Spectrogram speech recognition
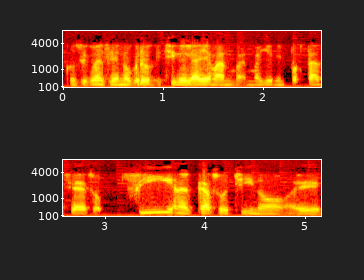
Consecuencia, no creo que Chile le haya mayor importancia a eso. Sí, en el caso chino, eh,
